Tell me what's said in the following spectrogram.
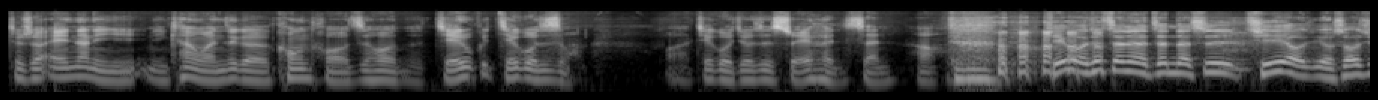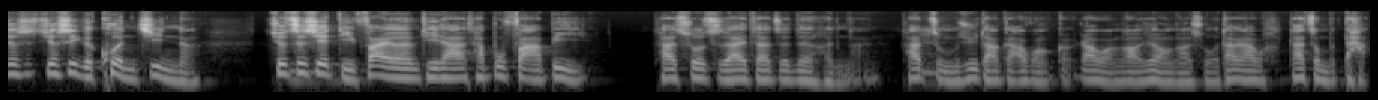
就说：“哎，那你你看完这个空投之后的结结果是什么？”哇，结果就是水很深啊！结果就真的真的是，其实有有时候就是就是一个困境呢、啊，就这些 DeFi NFT 它它不发币。他说实在，他真的很难。他怎么去打打广告？打广告就广告说他他怎么打？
